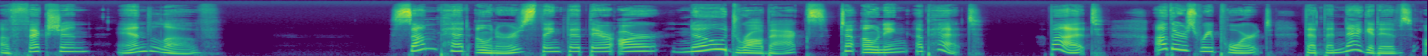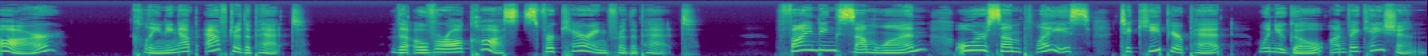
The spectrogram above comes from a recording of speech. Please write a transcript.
affection, and love. Some pet owners think that there are no drawbacks to owning a pet, but others report that the negatives are cleaning up after the pet, the overall costs for caring for the pet, finding someone or some place to keep your pet when you go on vacation,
